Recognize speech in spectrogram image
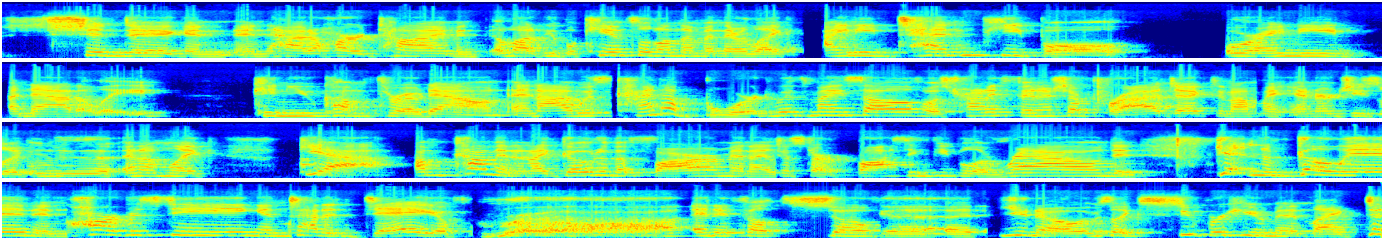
shindig and, and had a hard time, and a lot of people canceled on them. And they're like, I need 10 people or I need a Natalie. Can you come throw down? And I was kind of bored with myself. I was trying to finish a project and all my energy's like, and I'm like, yeah, I'm coming. And I go to the farm and I just start bossing people around and getting them going and harvesting and had a day of and it felt so good. You know, it was like superhuman, like I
